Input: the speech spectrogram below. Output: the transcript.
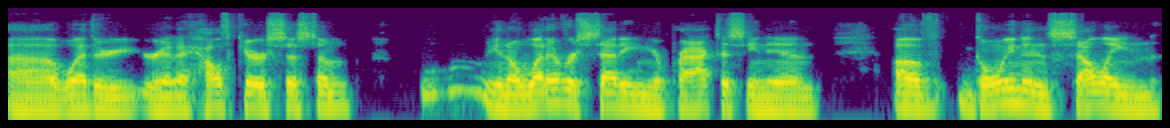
uh, whether you're in a healthcare system, you know, whatever setting you're practicing in, of going and selling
